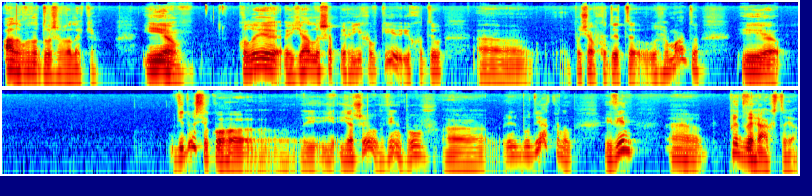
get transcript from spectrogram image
але воно дуже велике. І коли я лише переїхав в Київ і ходив, почав ходити у громаду, і дідусь, якого я- я жив, він був, е, він був діаконом, і він е, при дверях стояв.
